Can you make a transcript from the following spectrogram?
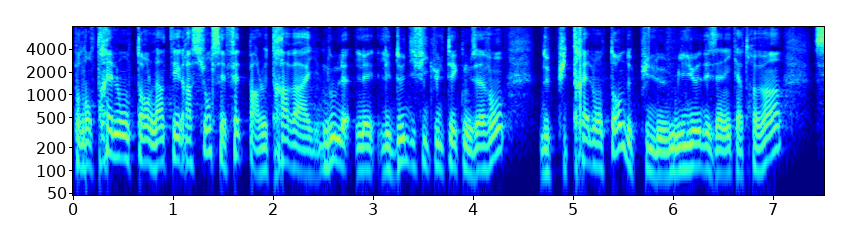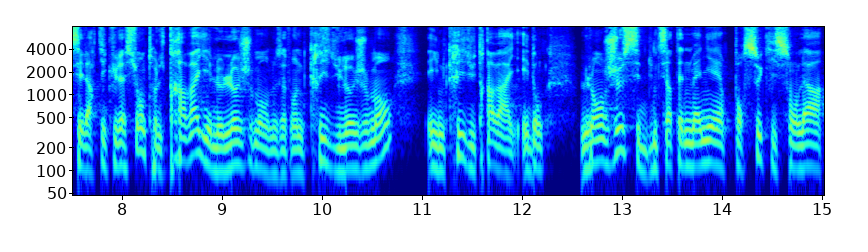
Pendant très longtemps, l'intégration s'est faite par le travail. Nous, les, deux difficultés que nous avons depuis très longtemps, depuis le milieu des années 80, c'est l'articulation entre le travail et le logement. Nous avons une crise du logement et une crise du travail. Et donc, l'enjeu, c'est d'une certaine manière, pour ceux qui sont là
